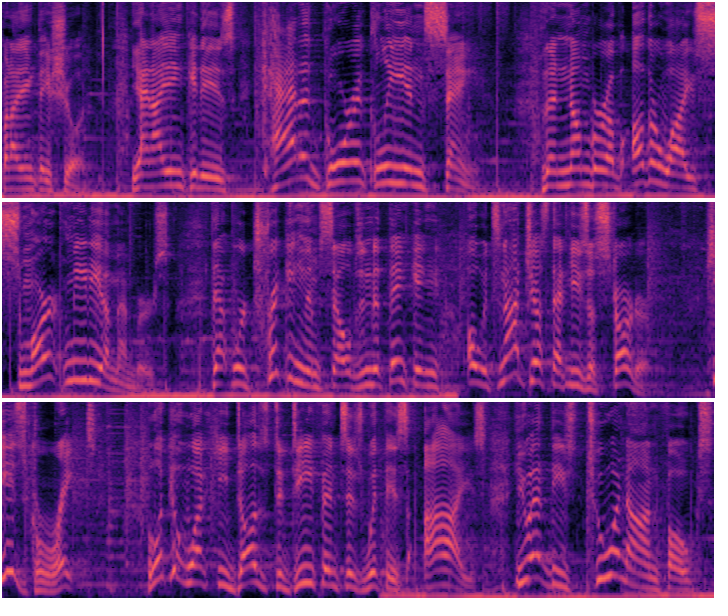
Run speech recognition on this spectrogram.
but I think they should. Yeah. And I think it is categorically insane the number of otherwise smart media members that were tricking themselves into thinking, oh, it's not just that he's a starter, he's great. Look at what he does to defenses with his eyes. You had these Tuanon folks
